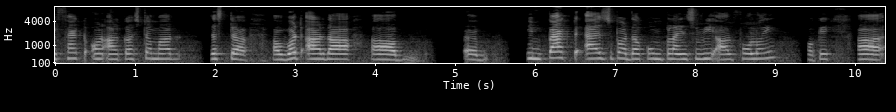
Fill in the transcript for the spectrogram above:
effect on our customer just uh, uh, what are the uh, uh, impact as per the compliance we are following? Okay. Uh,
